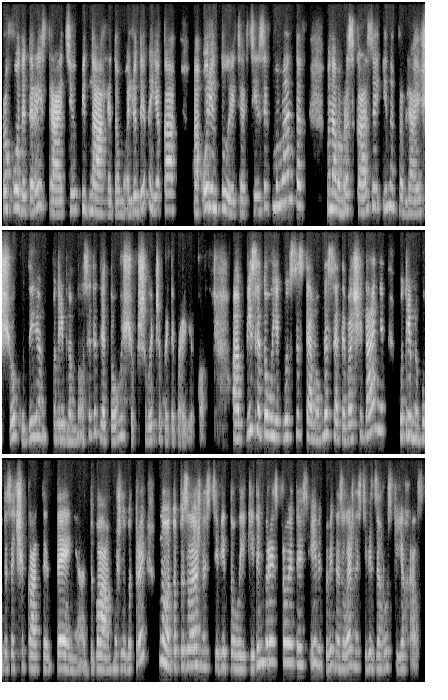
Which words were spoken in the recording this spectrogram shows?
проходите реєстрацію під наглядом людини, яка орієнтується в цих всіх моментах. Вона вам розказує і направляє, що куди потрібно вносити для того, щоб швидше пройти перевірку. А після того, як ви в систему внесете ваші дані, потрібно буде зачекати день, два, можливо, три. Ну тобто, в залежності від того, який день ви реєструєтесь, і відповідно в залежності від загрузки eHealth.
